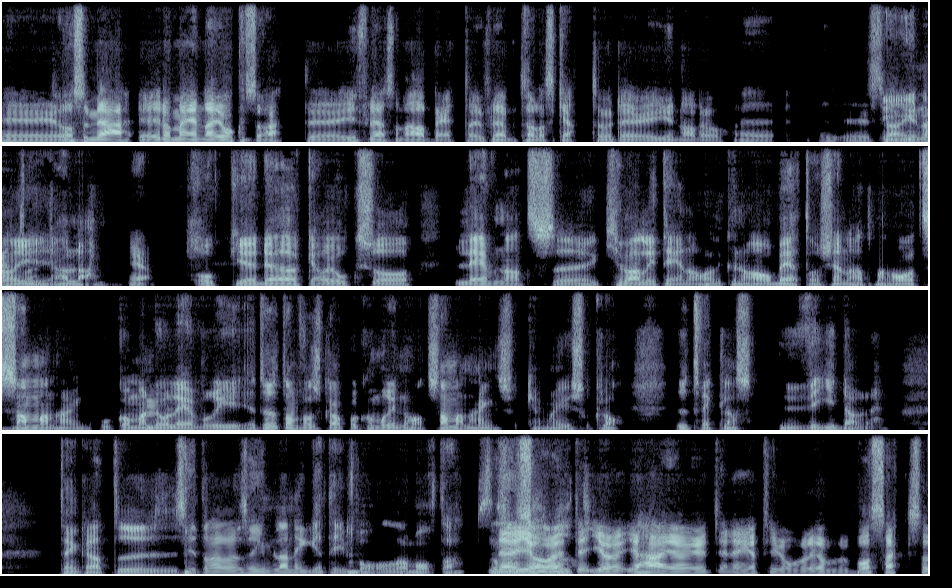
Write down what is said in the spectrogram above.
Eh, och som, ja, de menar ju också att eh, ju fler som arbetar, ju fler betalar skatt och det gynnar då eh, Sverige. Det gynnar ju alla. Ja. Och eh, det ökar ju också levnadskvaliteten av att kunna arbeta och känna att man har ett sammanhang. Och om man då lever i ett utanförskap och kommer in och har ett sammanhang så kan man ju såklart utvecklas vidare. Tänker att du sitter där och är så himla negativ bara där borta. Så Nej, jag är, inte, jag, jaha, jag är inte negativ. Jag har bara sagt så,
